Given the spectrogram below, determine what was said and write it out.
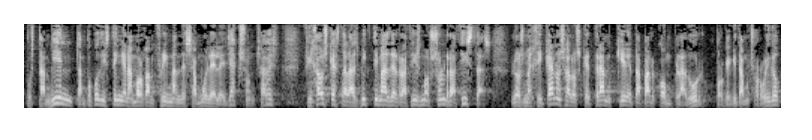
Pues también tampoco distinguen a Morgan Freeman de Samuel L. Jackson, ¿sabes? Fijaos que hasta las víctimas del racismo son racistas. Los mexicanos a los que Trump quiere tapar con pladur, porque quita mucho ruido,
